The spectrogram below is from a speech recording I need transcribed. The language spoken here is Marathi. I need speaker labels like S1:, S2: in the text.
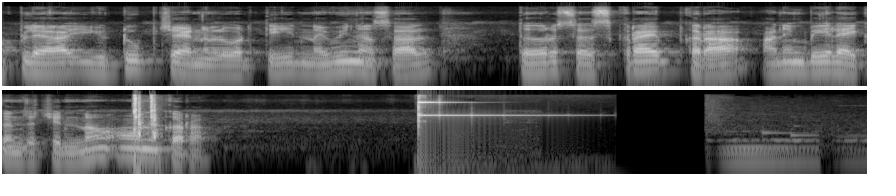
S1: आपल्या यूट्यूब चॅनलवरती नवीन असाल तर सबस्क्राईब करा आणि बेल आयकनचं चिन्ह ऑन करा.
